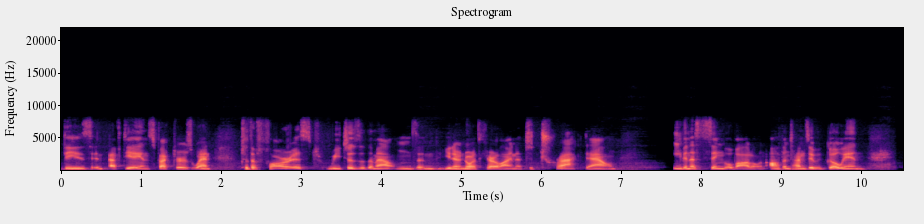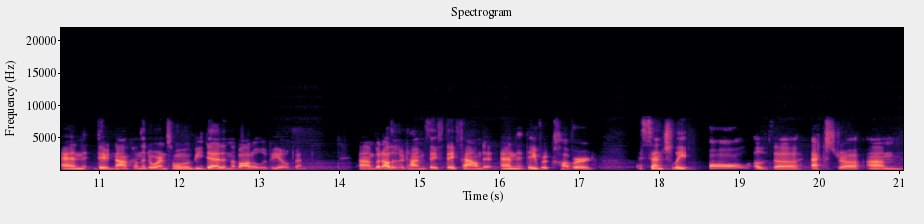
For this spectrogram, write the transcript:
these FDA inspectors went to the forest reaches of the mountains and you know North Carolina to track down even a single bottle. And oftentimes they would go in and they'd knock on the door and someone would be dead and the bottle would be open. Um, but other times they, they found it and they recovered essentially all of the extra um,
